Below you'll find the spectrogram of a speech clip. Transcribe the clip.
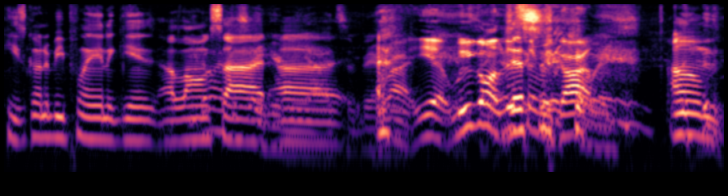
he's going to be playing against You don't have to say alongside. hear me out. Uh, It's a very- Right, yeah, we're gonna Just- listen regardless. um,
